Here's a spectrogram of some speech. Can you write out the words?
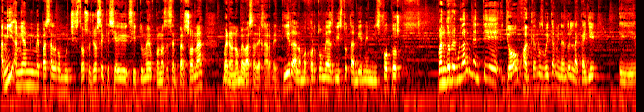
A mí, a mí, a mí me pasa algo muy chistoso. Yo sé que si, si tú me conoces en persona, bueno, no me vas a dejar mentir. A lo mejor tú me has visto también en mis fotos cuando regularmente yo, Juan Carlos, voy caminando en la calle, eh,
